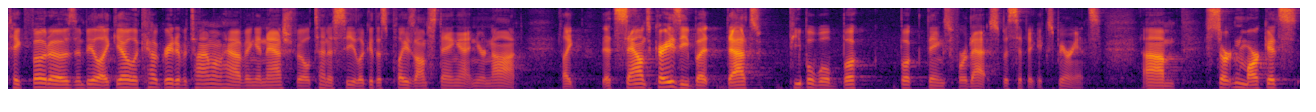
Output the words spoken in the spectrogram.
take photos and be like, yo, look how great of a time I'm having in Nashville, Tennessee. Look at this place I'm staying at and you're not. Like, it sounds crazy, but that's people will book book things for that specific experience. Um, certain markets,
